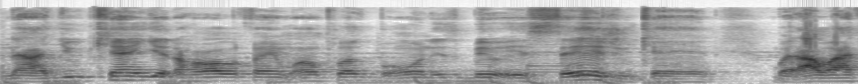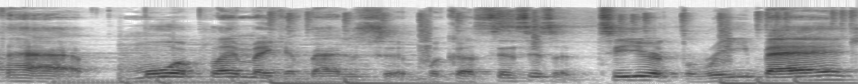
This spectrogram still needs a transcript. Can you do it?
Now, you can't get a Hall of Fame unpluckable on this build. It says you can, but I would have to have more playmaking badges because since it's a tier 3 badge,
